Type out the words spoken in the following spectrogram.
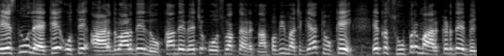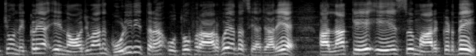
ਇਸ ਨੂੰ ਲੈ ਕੇ ਉੱਥੇ ਆਲੇ-ਦੁਆਲੇ ਦੇ ਲੋਕਾਂ ਦੇ ਵਿੱਚ ਉਸ ਵਕਤ ਹੜਕੰਪ ਵੀ ਮਚ ਗਿਆ ਕਿਉਂਕਿ ਇੱਕ ਸੁਪਰ ਮਾਰਕੀਟ ਦੇ ਵਿੱਚੋਂ ਨਿਕਲਿਆ ਇਹ ਨੌਜਵਾਨ ਗੋਲੀ ਦੀ ਤਰ੍ਹਾਂ ਉੱਥੋਂ ਫਰਾਰ ਹੋਇਆ ਦੱਸਿਆ ਜਾ ਰਿਹਾ ਹੈ। ਹਾਲਾਂਕਿ ਇਸ ਮਾਰਕੀਟ ਦੇ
